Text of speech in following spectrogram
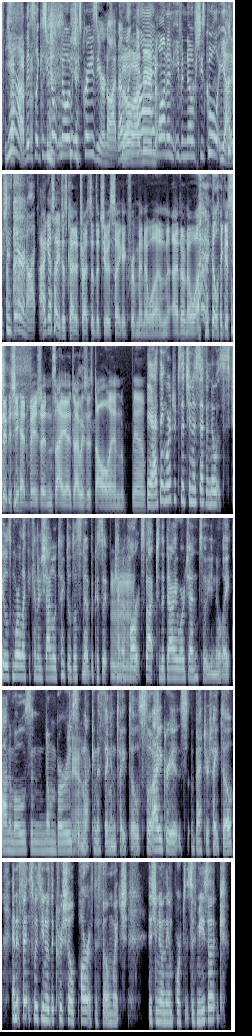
Yeah, it's like because you don't know if she's crazy or not. And I'm no, like, I, mean, I want to even know if she's cool. Yeah, if she's there or not. I guess I just kind of trusted that she was psychic from minute one. I don't know why. like as soon as she had visions, I I was just all in. Yeah, yeah. I think Murder to the Tune of Seven Notes feels more like a kind of giallo title, doesn't it? Because it mm. kind of harks back to the Dario Argento, you know, like animals and numbers yeah. and that kind of thing in titles. So I agree, it's a better title, and it fits with you know the crucial part of the film, which is you know the importance of music.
